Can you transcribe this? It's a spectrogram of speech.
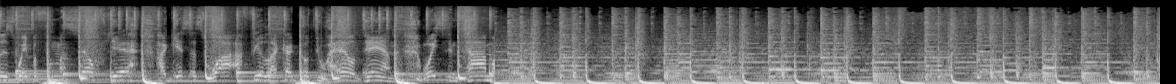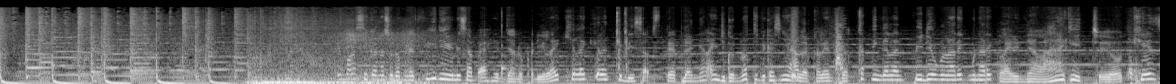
others way before myself, yeah. I guess that's why I feel like I go through hell, damn. Wasting time. Terima kasih karena sudah melihat video ini sampai akhir. Jangan lupa di like, like, like, di subscribe dan nyalain juga notifikasinya agar kalian tidak ketinggalan video menarik-menarik lainnya lagi cuy. Oke,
